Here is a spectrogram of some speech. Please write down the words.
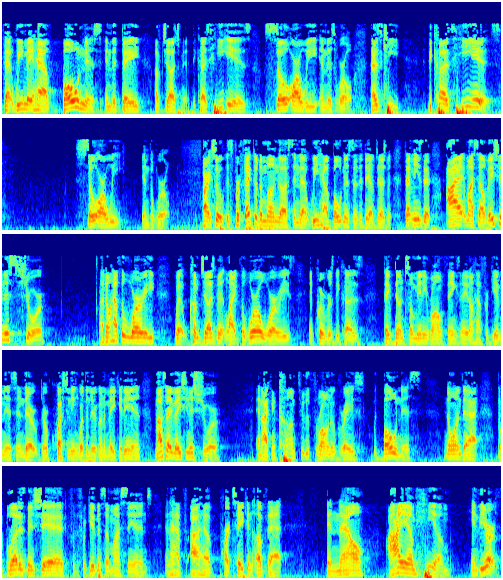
That we may have boldness in the day of judgment. Because he is, so are we in this world. That is key. Because he is, so are we in the world. All right, so it's perfected among us in that we have boldness in the day of judgment. That means that I, my salvation is sure. I don't have to worry when come judgment like the world worries and quivers because they've done so many wrong things and they don't have forgiveness and they're they're questioning whether they're going to make it in. My salvation is sure, and I can come to the throne of grace with boldness, knowing that the blood has been shed for the forgiveness of my sins and I have, I have partaken of that, and now I am Him in the earth.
